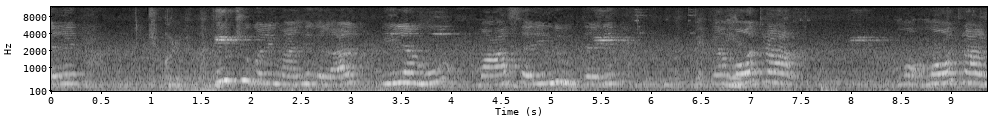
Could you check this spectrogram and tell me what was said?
விட்டது பூச்சிக்கொல்லி மருந்துகளால் நிலமும் மாசறிந்து விட்டது. மோட்டார் மோட்டார்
